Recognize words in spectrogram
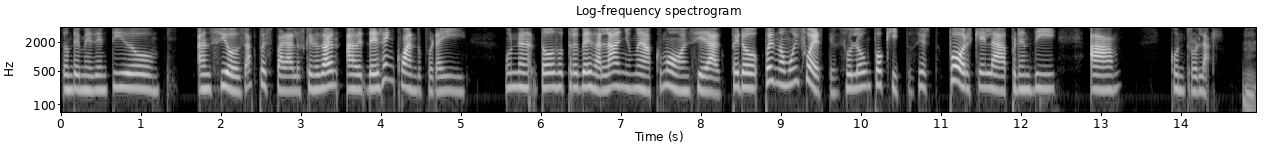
donde me he sentido ansiosa, pues para los que no saben, a de vez en cuando por ahí, una, dos o tres veces al año me da como ansiedad, pero pues no muy fuerte, solo un poquito, ¿cierto? Porque la aprendí a controlar Mm.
